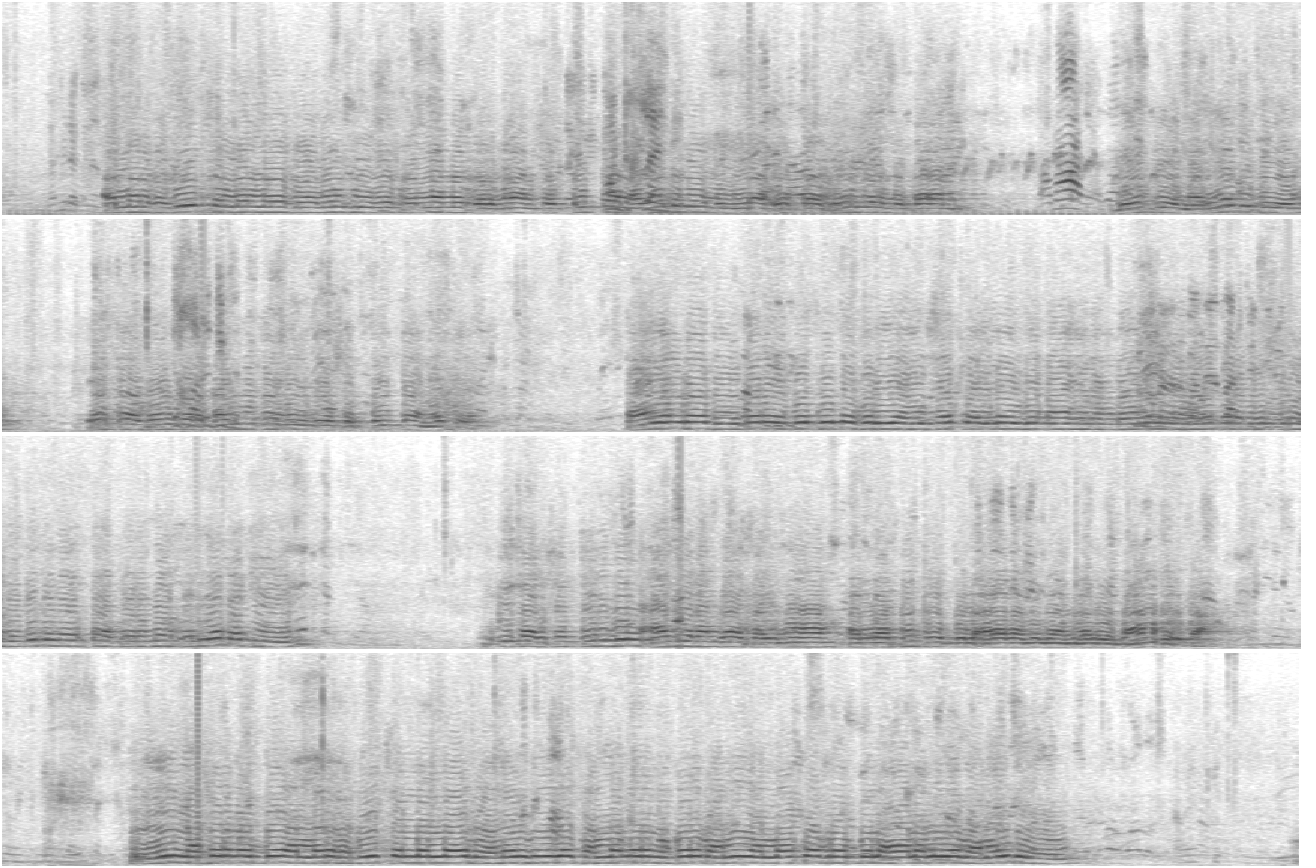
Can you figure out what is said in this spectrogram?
আল্লাহর হবিব সাল্লাল্লাহু আলাইহি ওয়াসাল্লামের ফরমান প্রত্যেকটা নওয়াজের লিয়া একটা ফরজের মুকাম যেহেতু মানিয়ে দিতে একটা ফরজের কাজমুখের মধ্যে প্রত্যেকটা নকল তাই আমরা দুইটারে একত্রিত করিয়া হিসাব পাইলে যে না হে রমজানের মোবারকের মধ্যে যদি কোনো একটা কর্ম করিয়া থাকি এটার সত্তর দিন আগে আমরা পাইব আল্লাহ রব্বুল আলমিন আমরা দান করবা। এই মাসের মধ্যে আল্লাহর হবিব সাল্লাল্লাহু আলাইহি সাল্লামের মুখের বাণী আল্লাহ পাক রব্বুল জানাই দেন।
